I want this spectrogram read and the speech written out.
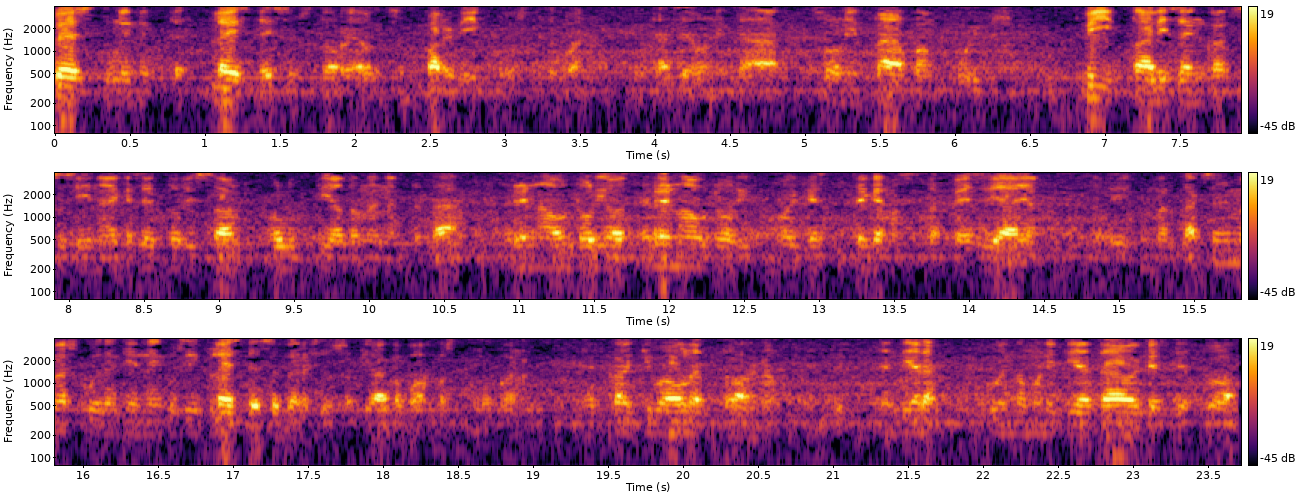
Fest tuli nyt PlayStation Store, oliko se pari viikkoa sitten vai mitä se on, niin tää Sonin pääpamppu yksi viittaili sen kanssa siinä, eikä se tosissaan ollut tietoinen, että tämä Renaud oli, Renaud oli oikeasti tekemässä sitä pesiä ja se oli ymmärtääkseni myös kuitenkin niin kuin siinä PlayStation-versiossakin aika vahvasti mukana. Et kaikki vaan olettaa aina. En tiedä kuinka moni tietää oikeasti, että tuolla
